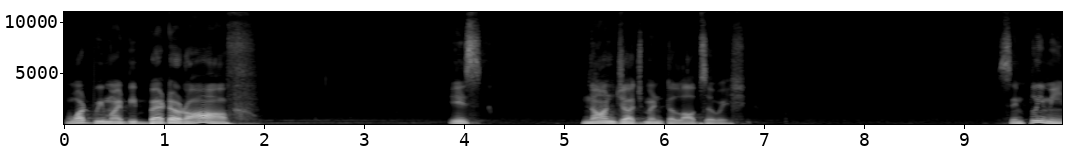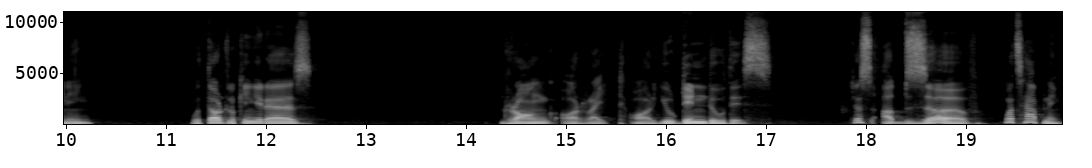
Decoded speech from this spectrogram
what we might be better off is non judgmental observation. Simply meaning, without looking at it as wrong or right or you didn't do this, just observe what's happening.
